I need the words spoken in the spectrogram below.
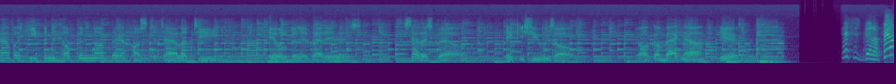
have a heaping helping of their hospitality. Hillbilly, that is. Set a spell. Take your shoes off. Y'all come back now. Here? This has been a presentation.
